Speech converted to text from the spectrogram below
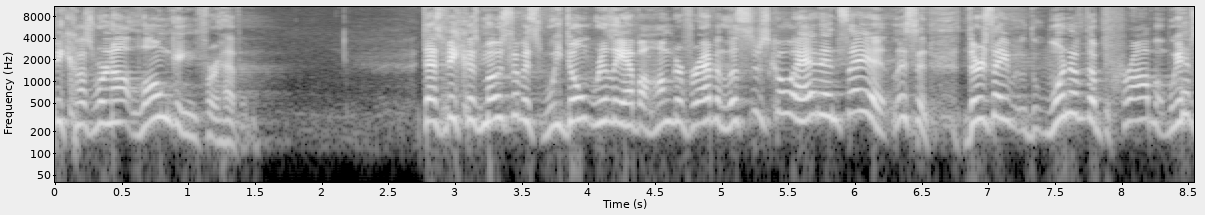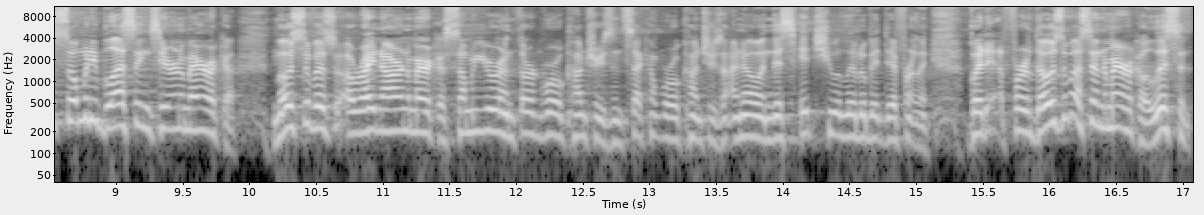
because we're not longing for heaven. That's because most of us, we don't really have a hunger for heaven. Let's just go ahead and say it. Listen, there's a, one of the problem, we have so many blessings here in America. Most of us are right now in America. Some of you are in third world countries and second world countries. I know, and this hits you a little bit differently. But for those of us in America, listen,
